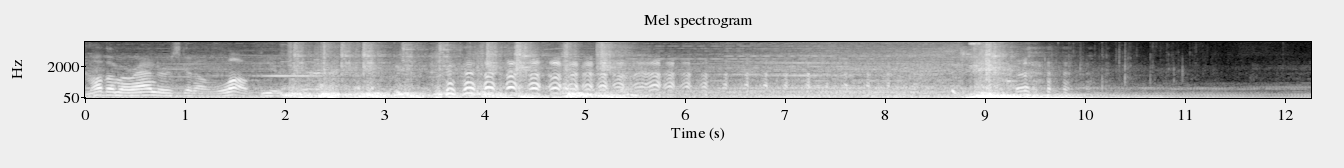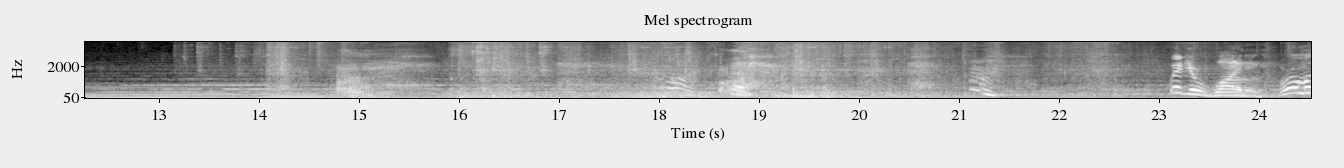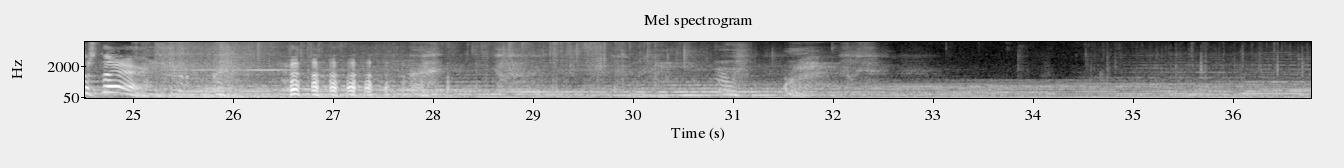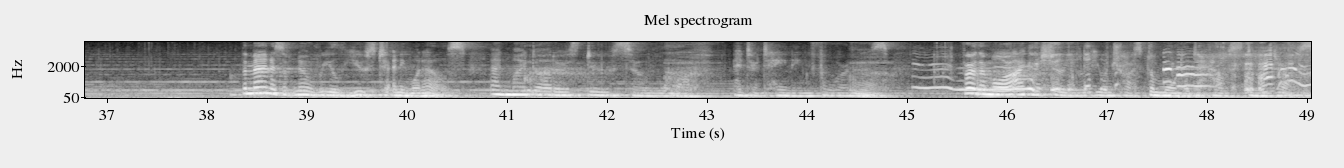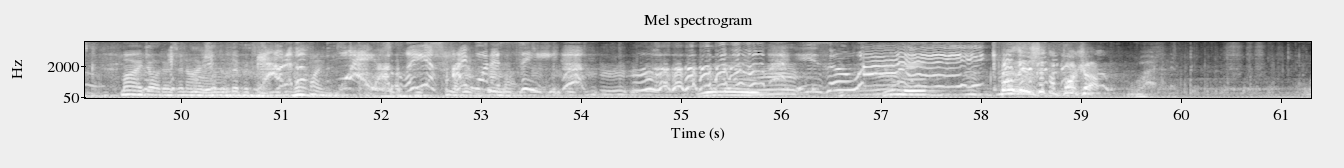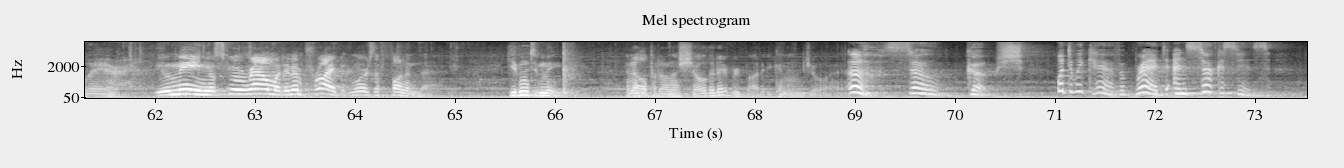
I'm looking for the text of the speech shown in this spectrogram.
Mother Miranda is gonna love you. Forget your whining. We're almost there. The man is of no real use to anyone else, and my daughters do so love entertaining foreigners. Furthermore, I can assure you, if you entrust the mortal to House Dimitrescu, my daughters and I shall deliver to you the finest parts of Ugly, I want to see. You mean- He's You mean. awake. Both of you shut the fuck up! What? Where? You mean you'll screw around with him in private, and where's the fun in that? Give him to me, and I'll put on a show that everybody can enjoy. Ugh, so gauche. What do we care for bread and circuses?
